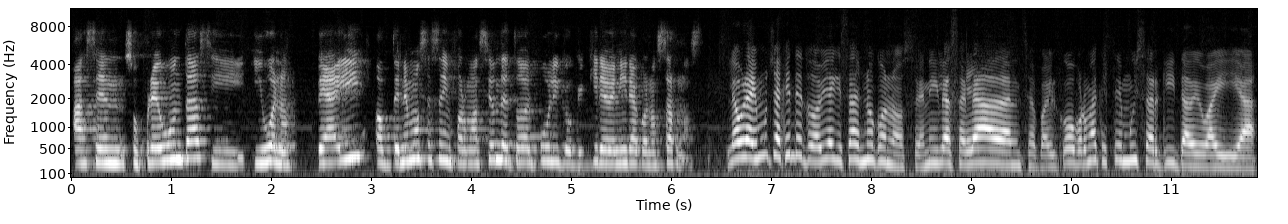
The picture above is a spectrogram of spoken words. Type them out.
hacen sus preguntas y, bueno, de ahí obtenemos esa información de todo el público que quiere venir a conocernos. Laura, hay mucha gente todavía quizás no conoce, ni La Salada, ni Chapalcó, por más que esté muy cerquita de Bahía.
